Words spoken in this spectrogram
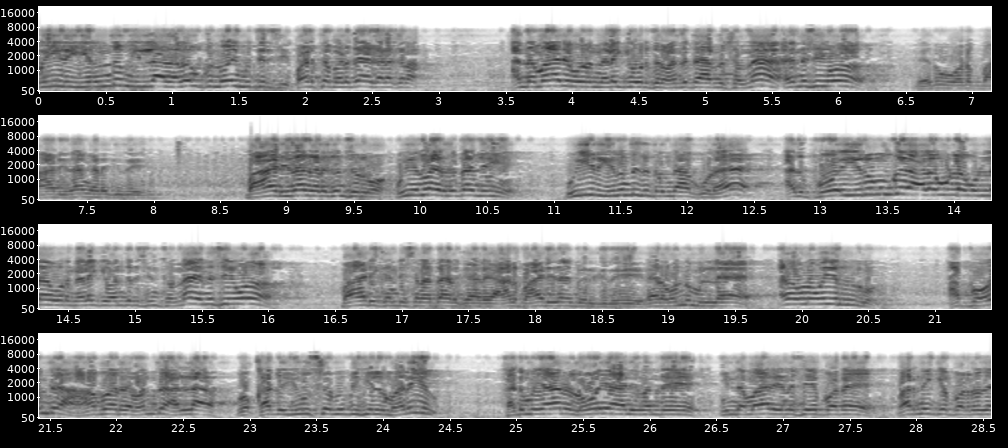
உயிர் இருந்தும் இல்லாத அளவுக்கு நோய் முத்திருச்சு. படுத்த படுக்க கிடக்குறான். அந்த மாதிரி ஒரு நிலைக்கு ஒருத்தர் வந்துட்டாருன்னு சொன்னா என்ன செய்வோம்? வெறும் உட பாடி தான் கிடக்குது. பாடி தான் கிடக்குன்னு சொல்லுவோம். உயிர்லாம் இருக்கத்தான் செய்யும். உயிர் இருந்துகிட்டு இருந்தா கூட அது போயிருங்கிற அளவுல உள்ள ஒரு நிலைக்கு வந்துருச்சுன்னு சொன்னா என்ன செய்வோம்? பாடி கண்டிஷனா தான் இருக்காரு. ஆள் பாடி தான் இப்ப இருக்குது. வேற ஒண்ணும் இல்ல ஆனா ஒண்ணு உயிர் இருக்கும். அப்போ வந்து அவரை வந்து அல்ல கது யூசப் பிகில் மறியும் கடுமையான நோயாளி வந்து இந்த மாதிரி என்ன செய்யப்படு வர்ணிக்கப்படுறது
